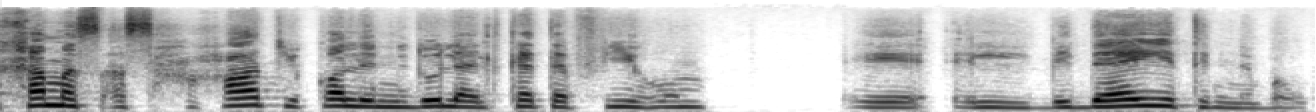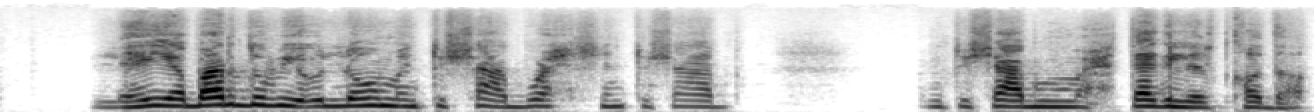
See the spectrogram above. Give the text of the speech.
خمس أصحاحات يقال إن دول الكتب فيهم إيه بداية النبوة. اللي هي برضو بيقول لهم أنتوا شعب وحش أنتوا شعب أنتوا شعب محتاج للقضاء.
